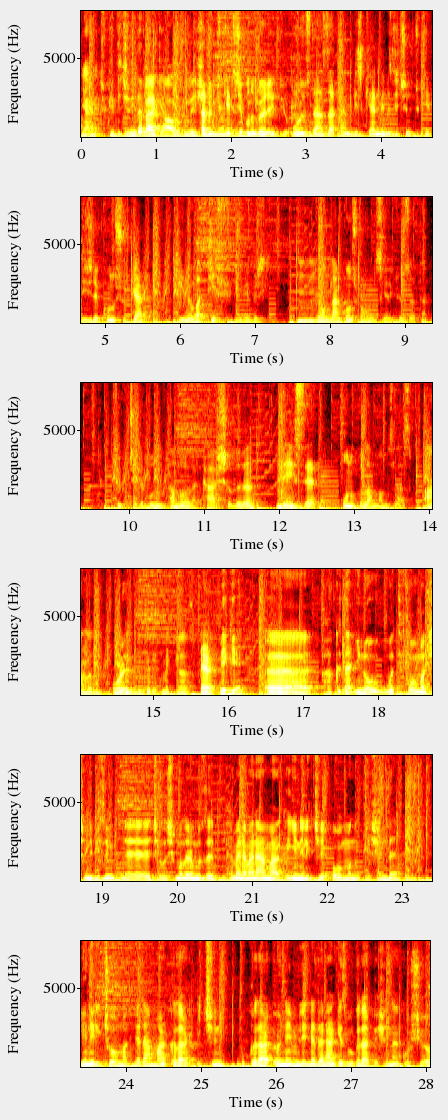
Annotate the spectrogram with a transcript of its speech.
Yani tüketicinin de belki algılayışı Tabii bu yönde. tüketici bunu böyle diyor. O yüzden zaten biz kendimiz için tüketiciyle konuşurken inovatif gibi bir tondan konuşmamamız gerekiyor zaten. Türkçe'de bunun tam olarak karşılığı neyse onu kullanmamız lazım. Anladım. Oraya da dikkat etmek lazım. Evet. Peki, e, hakikaten inovatif olmak şimdi bizim e, çalışmalarımızda hemen hemen her marka yenilikçi olmanın peşinde. Yenilikçi olmak neden markalar için bu kadar önemli? Neden herkes bu kadar peşinden koşuyor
